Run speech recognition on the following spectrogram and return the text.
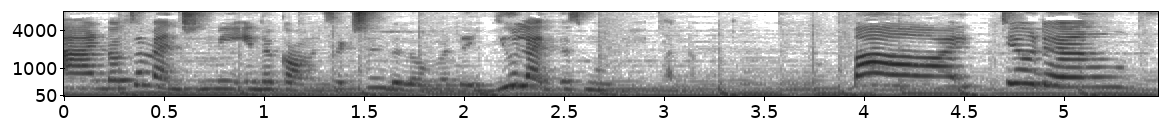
And also mention me in the comment section below whether you like this movie or not. Bye! Toodle!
